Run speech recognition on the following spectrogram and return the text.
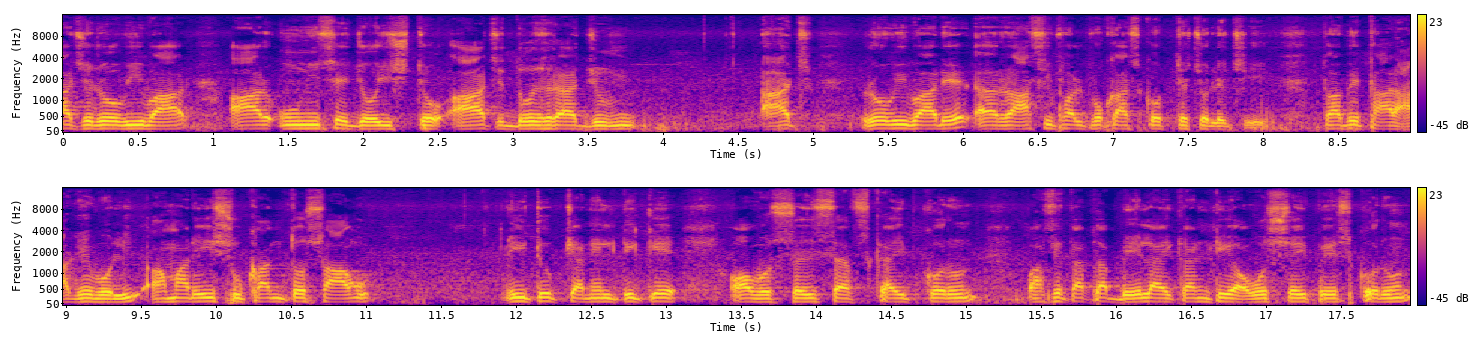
আজ রবিবার আর উনিশে জ্যৈষ্ঠ আজ দোসরা জুন আজ রবিবারের রাশিফল প্রকাশ করতে চলেছি। তবে তার আগে বলি, আমার এই সুকান্ত সাউ ইউটিউব চ্যানেলটিকে অবশ্যই সাবস্ক্রাইব করুন। পাশে থাকা বেল আইকনটি অবশ্যই প্রেস করুন,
